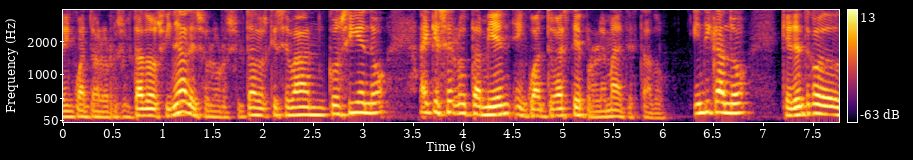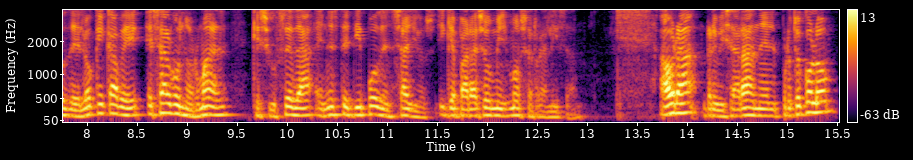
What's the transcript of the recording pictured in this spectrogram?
en cuanto a los resultados finales o los resultados que se van consiguiendo, hay que serlo también en cuanto a este problema detectado, indicando que dentro de lo que cabe es algo normal que suceda en este tipo de ensayos y que para eso mismo se realizan. Ahora revisarán el protocolo,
